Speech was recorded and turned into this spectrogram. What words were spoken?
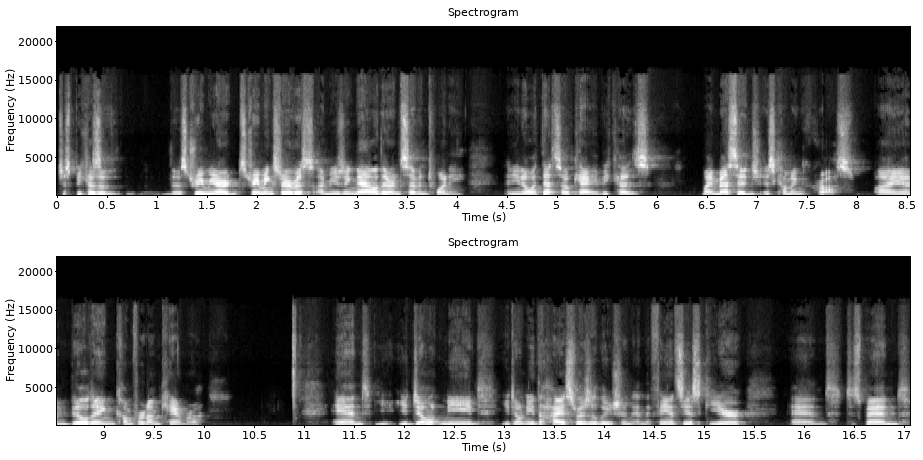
just because of the StreamYard streaming service I'm using now, they're in 720. And you know what? That's okay because my message is coming across. I am building comfort on camera. And you, you, don't need you don't need the highest resolution and the fanciest gear and to spend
